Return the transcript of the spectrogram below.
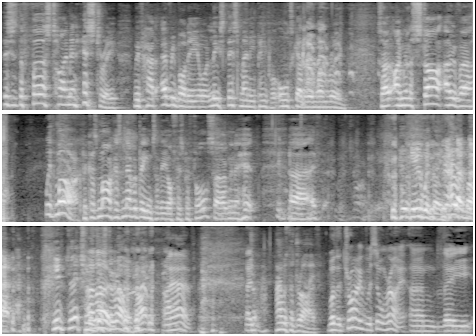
this is the first time in history we've had everybody, or at least this many people, all together in one room. So I'm going to start over with Mark because Mark has never been to the office before. So I'm going to hit. Uh, if, hit you with me. Hello, Mark. You've literally Hello. just arrived, right? I have. How was the drive? Well, the drive was all right. Um, the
